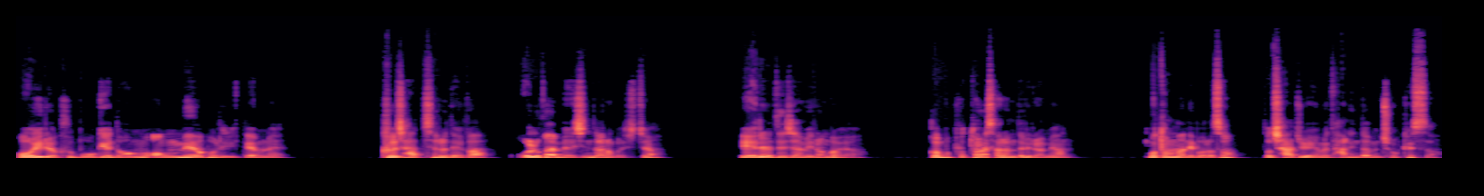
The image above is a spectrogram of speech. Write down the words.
오히려 그 목에 너무 얽매여 버리기 때문에 그 자체로 내가 올가매진다는 것이죠. 예를 들자면 이런 거예요. 그러니까 뭐 보통의 사람들이라면 뭐 돈 많이 벌어서 또 자주 여행을 다닌다면 좋겠어.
